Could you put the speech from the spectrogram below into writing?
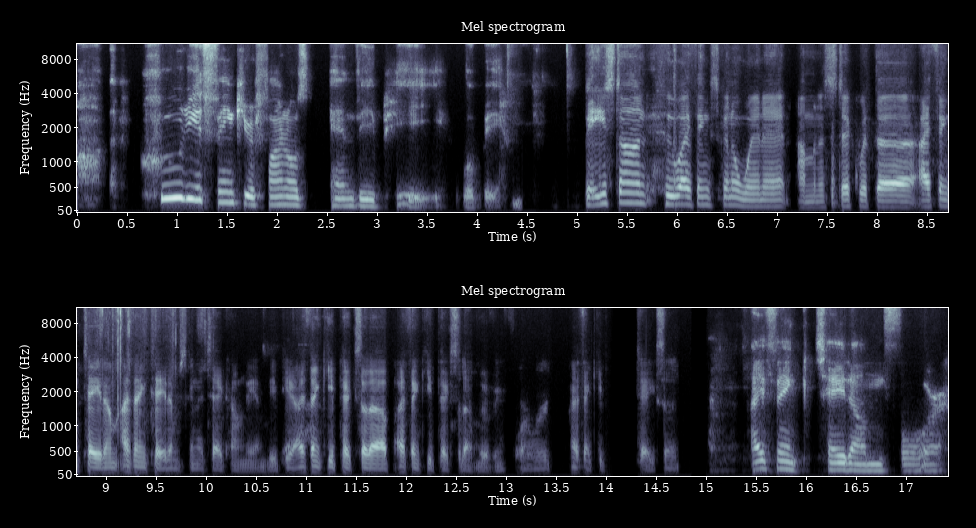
Uh, who do you think your finals MVP will be? based on who I think is going to win it, I'm going to stick with the. I think Tatum. I think Tatum's going to take home the MVP. I think he picks it up. I think he picks it up moving forward. I think he takes it. I think Tatum for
